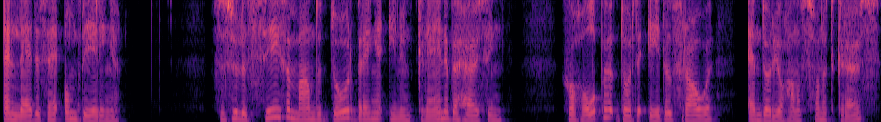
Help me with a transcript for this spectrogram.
en lijden zij ontberingen. Ze zullen zeven maanden doorbrengen in hun kleine behuizing, geholpen door de edelvrouwen en door Johannes van het Kruis,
